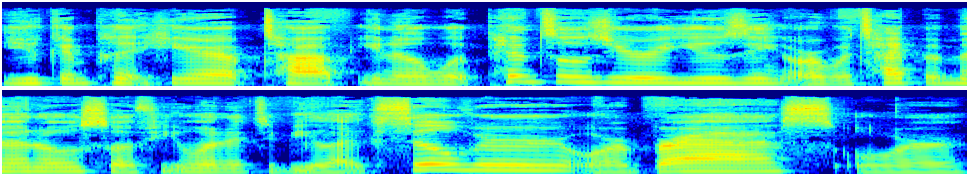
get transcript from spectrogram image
You can put here up top, you know, what pencils you're using or what type of metal. So if you want it to be like silver or brass or,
